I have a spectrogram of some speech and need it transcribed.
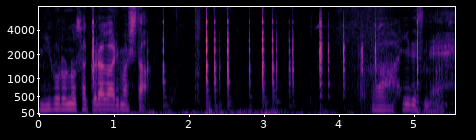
見頃の桜がありました。わあいいですね。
